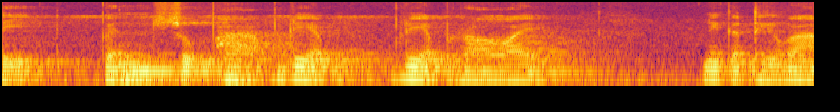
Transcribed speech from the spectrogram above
ติเป็นสุภาพเรียบเรียบร้อย นี่ก็ถือว่า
